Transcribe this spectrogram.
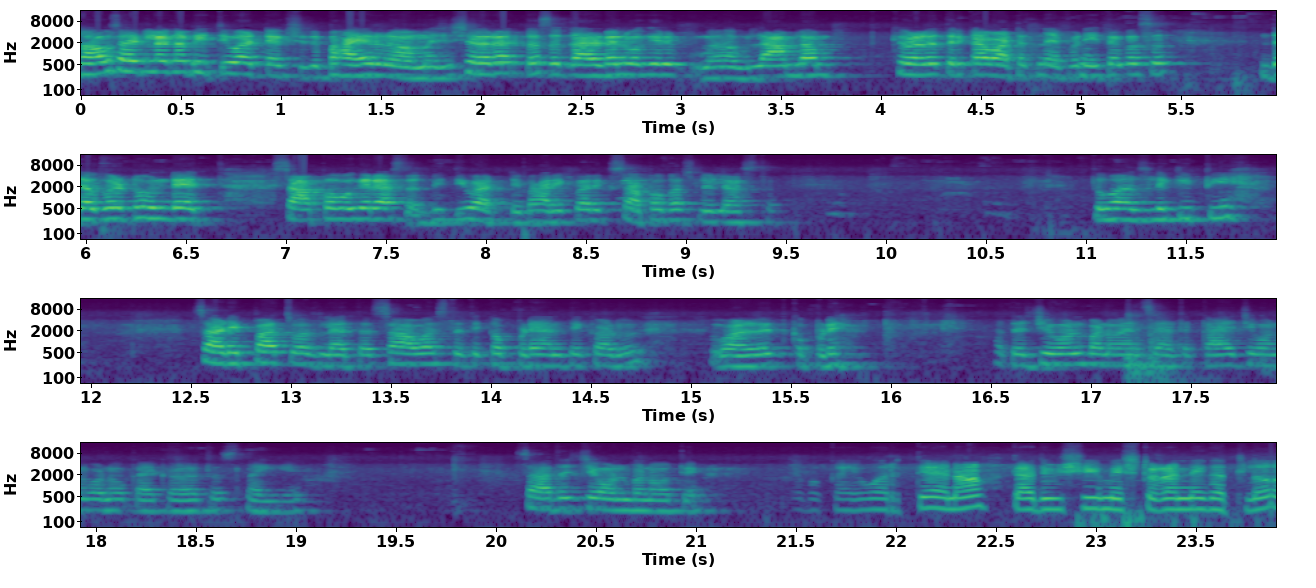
गाव साईडला ना भीती वाटते अक्षरशः. बाहेर अं, म्हणजे शहरात तसं गार्डन वगैरे लांब लांब खेळलं तरी काय वाटत नाही. पण इथं कसं दगड धोंडे आहेत सापं वगैरे असतात भीती वाटते. बारीक बारीक सापं बसलेले असतात. तो वाजले किती? साडेपाच वाजले आता. सहा वाजता ते कपडे आणते काढून. वाळलेत कपडे. आता जेवण बनवायचं आहे आता काय जेवण बनवू काय कळतच नाही आहे साधं जेवण बनवते. बघा हे वरती आहे ना त्या दिवशी मिस्टरांनी घातलं.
